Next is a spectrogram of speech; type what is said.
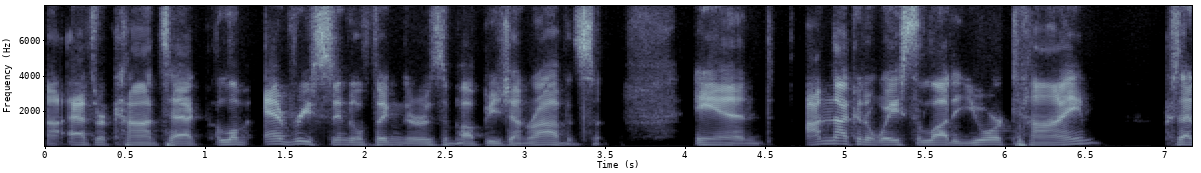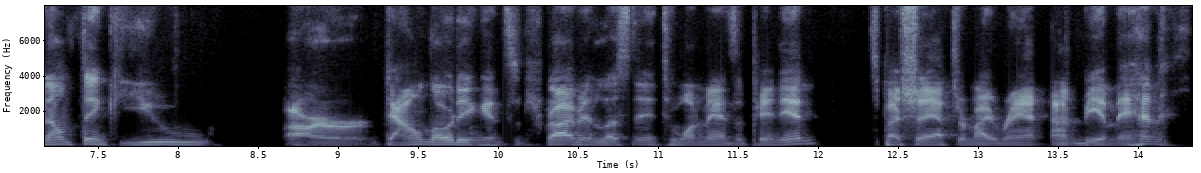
uh, after contact. I love every single thing there is about Bijan Robinson, and I'm not going to waste a lot of your time because I don't think you are downloading and subscribing and listening to one man's opinion especially after my rant on Be a Man.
